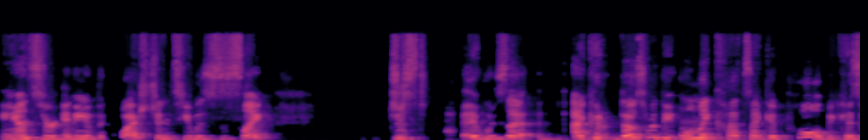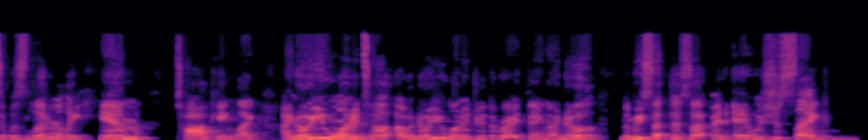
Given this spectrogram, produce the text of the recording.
answer any hmm. of the questions. He was just like just it was a I could those were the only cuts I could pull because it was literally him talking like I know you want to tell I know you want to do the right thing. I know let me set this up and it was just like Mm.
